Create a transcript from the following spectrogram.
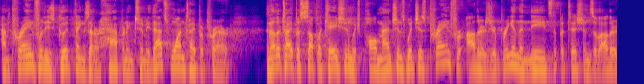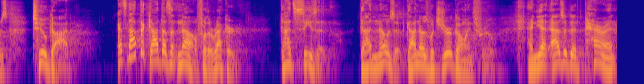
I'm praying for these good things that are happening to me. That's one type of prayer. Another type of supplication, which Paul mentions, which is praying for others. You're bringing the needs, the petitions of others to God. It's not that God doesn't know, for the record. God sees it, God knows it, God knows what you're going through. And yet, as a good parent,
